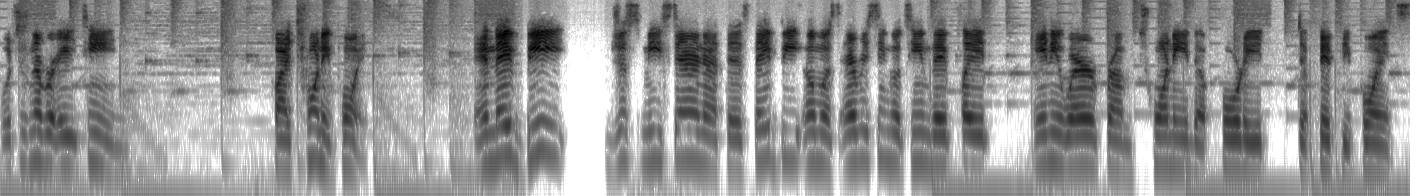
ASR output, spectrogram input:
which is number 18, by 20 points. And they beat, just me staring at this, they beat almost every single team they played anywhere from 20 to 40 to 50 points.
